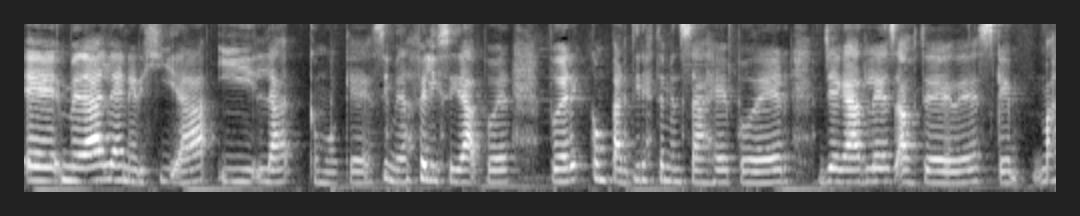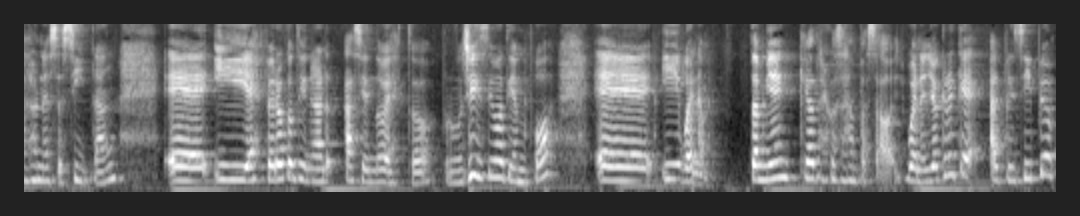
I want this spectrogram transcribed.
eh, me da la energía y la, como que sí, me da felicidad poder, poder compartir este mensaje, poder llegarles a ustedes que más lo necesitan. Eh, y espero continuar haciendo esto por muchísimo tiempo. Eh, y bueno, también, ¿qué otras cosas han pasado? Bueno, yo creo que al principio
